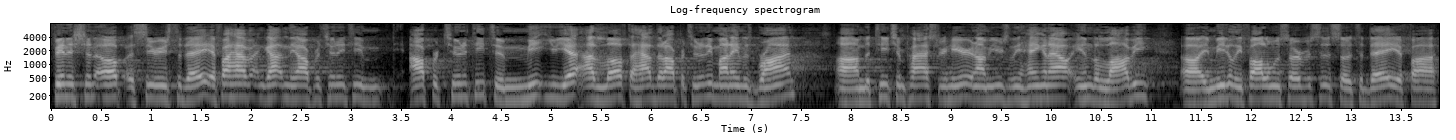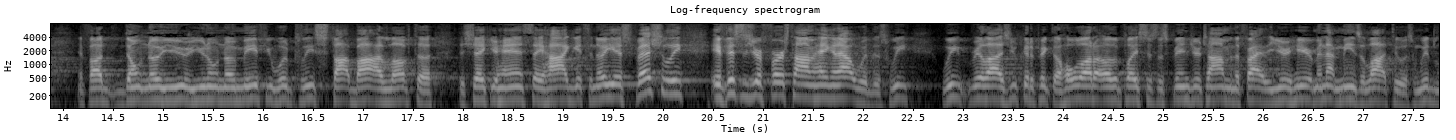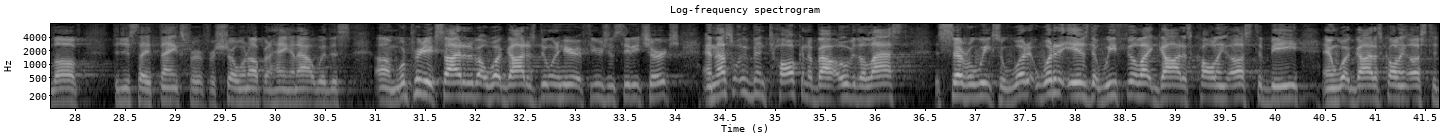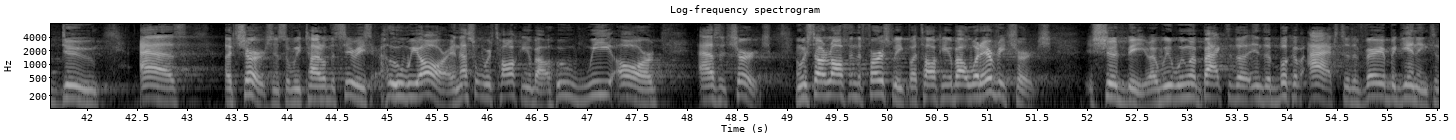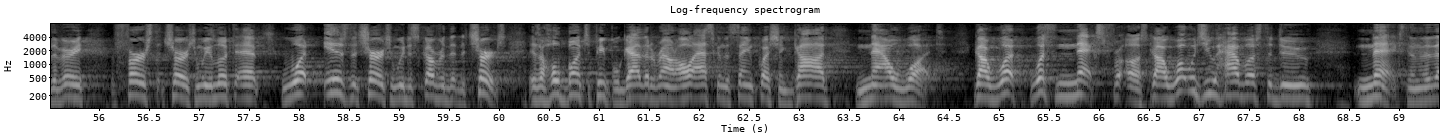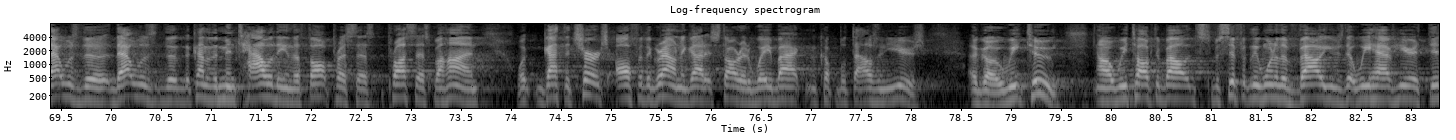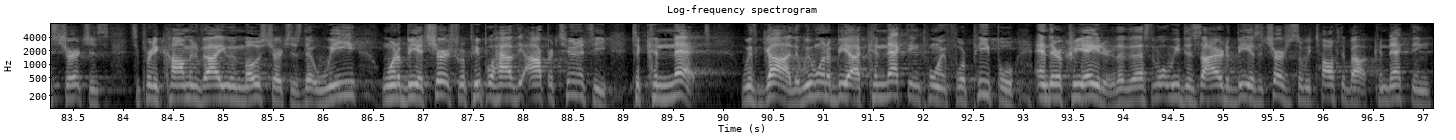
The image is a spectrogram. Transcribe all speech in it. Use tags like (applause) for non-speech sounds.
finishing up a series today. If I haven't gotten the opportunity opportunity to meet you yet, I'd love to have that opportunity. My name is Brian. I'm the teaching pastor here, and I'm usually hanging out in the lobby uh, immediately following services. So today, if I if I don't know you or you don't know me, if you would please stop by. I'd love to, to shake your hand, say hi, get to know you, especially if this is your first time hanging out with us. We we realize you could have picked a whole lot of other places to spend your time, and the fact that you're here, man, that means a lot to us. And we'd love to just say thanks for, for showing up and hanging out with us. Um, we're pretty excited about what God is doing here at Fusion City Church, and that's what we've been talking about over the last several weeks of what, what it is that we feel like God is calling us to be and what God is calling us to do as a church. And so we titled the series, Who We Are. And that's what we're talking about, who we are as a church. And we started off in the first week by talking about what every church should be. Right? We, we went back to the in the book of Acts to the very beginning, to the very first church, and we looked at what is the church, and we discovered that the church is a whole bunch of people gathered around, all asking the same question: God, now what? God, what, what's next for us? God, what would you have us to do next? And that was the, that was the, the kind of the mentality and the thought process, process behind what got the church off of the ground and got it started way back a couple thousand years ago. Week two, uh, we talked about specifically one of the values that we have here at this church. It's, it's a pretty common value in most churches that we want to be a church where people have the opportunity to connect with God, that we want to be a connecting point for people and their creator. That that's what we desire to be as a church. So we talked about connecting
